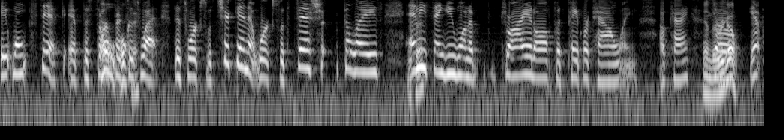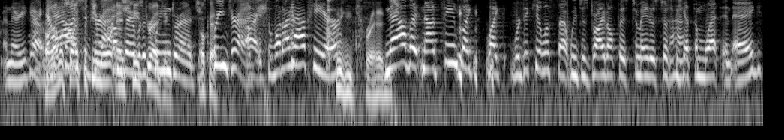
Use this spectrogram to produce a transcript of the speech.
it won't stick if the oh, surface oh, okay. is wet. This works with chicken, it works with fish fillets, okay. anything you want to dry it off with paper toweling. Okay. And so, there we go. Yep, and there you go. Right, now I'm gonna slice a few more, and she's dredging. Queen dredge. Okay. Queen dredge. All right. So what I have here. Queen dredge. Now that now it seems like like ridiculous that we just dried off those tomatoes just uh -huh. to get them wet in egg.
